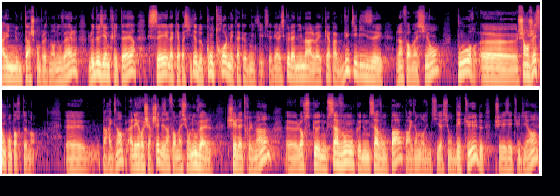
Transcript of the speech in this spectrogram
à une tâche complètement nouvelle. Le deuxième critère, c'est la capacité de contrôle métacognitif, c'est-à-dire est-ce que l'animal va être capable d'utiliser l'information pour euh, changer son comportement? Euh, par exemple, aller rechercher des informations nouvelles chez l'être humain, euh, lorsque nous savons que nous ne savons pas, par exemple dans une situation d'étude chez les étudiants,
